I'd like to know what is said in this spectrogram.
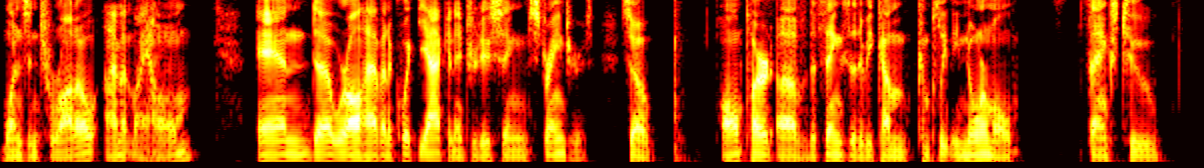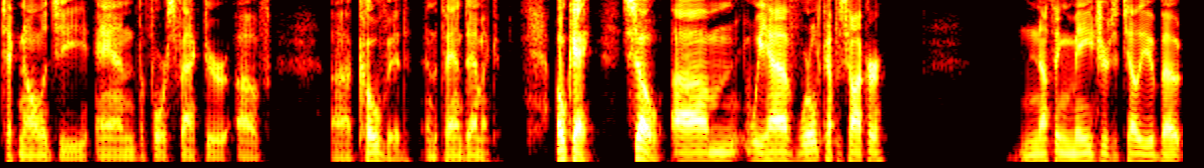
one's in Toronto. I'm at my home. And uh, we're all having a quick yak and introducing strangers. So, all part of the things that have become completely normal thanks to technology and the force factor of uh, COVID and the pandemic. Okay, so um, we have World Cup of Soccer. Nothing major to tell you about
